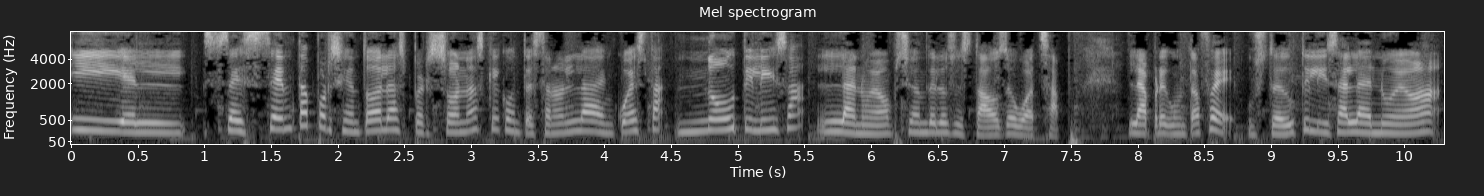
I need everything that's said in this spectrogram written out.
Y el 60% de las personas que contestaron la encuesta no utiliza la nueva opción de los estados de WhatsApp. La pregunta fue, ¿usted utiliza la nueva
